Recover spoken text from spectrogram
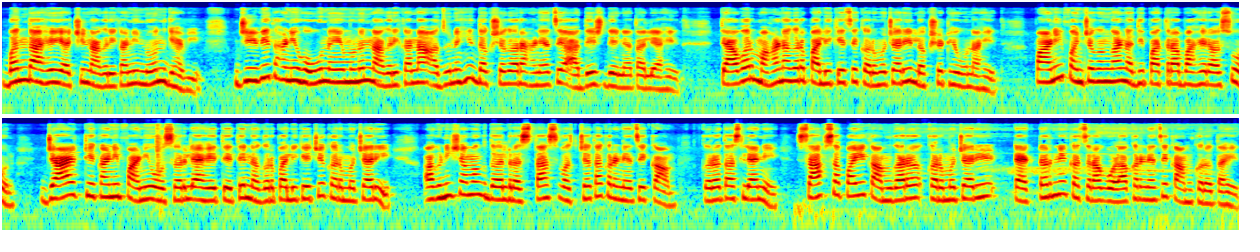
बंद आहे याची नागरिकांनी नोंद घ्यावी. जीवितहानी होऊ नये म्हणून नागरिकांना अजूनही दक्ष राहण्याचे आदेश देण्यात आले आहेत. त्यावर महानगरपालिकेचे कर्मचारी लक्ष ठेवून आहेत. पाणी पंचगंगा नदीपात्राबाहेर असून ज्या ठिकाणी पाणी ओसरले आहे तेथे नगरपालिकेचे कर्मचारी अग्निशामक दल रस्ता स्वच्छता करण्याचे काम करत असल्याने साफसफाई कामगार कर्मचारी ट्रॅक्टरने कचरा गोळा करण्याचे काम करत आहेत.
